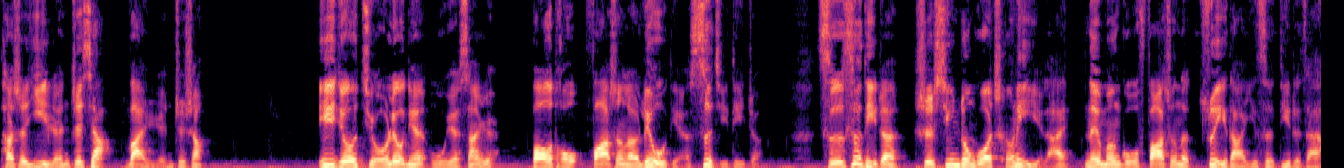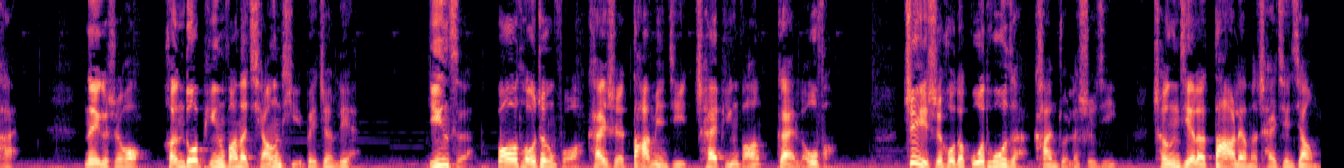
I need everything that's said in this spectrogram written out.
他是一人之下，万人之上。一九九六年五月三日，包头发生了六点四级地震。此次地震是新中国成立以来内蒙古发生的最大一次地质灾害。那个时候，很多平房的墙体被震裂，因此包头政府开始大面积拆平房盖楼房。这时候的郭秃子看准了时机，承接了大量的拆迁项目，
